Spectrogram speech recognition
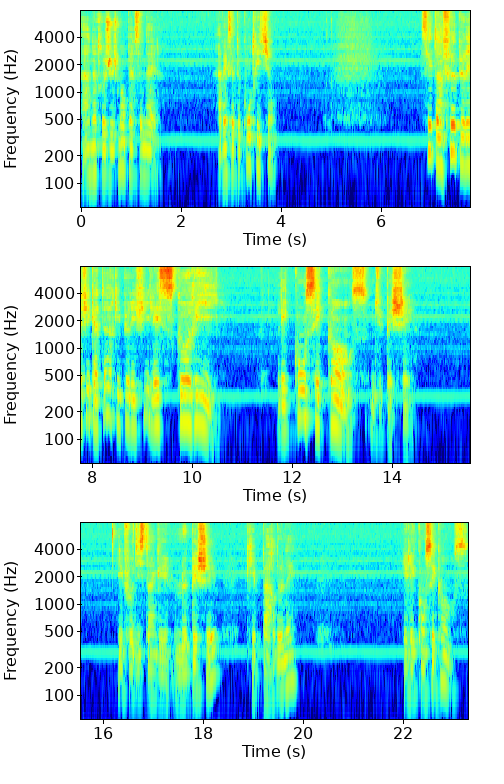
à notre jugement personnel, avec cette contrition. C'est un feu purificateur qui purifie les scories, les conséquences du péché. Il faut distinguer le péché qui est pardonné et les conséquences.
